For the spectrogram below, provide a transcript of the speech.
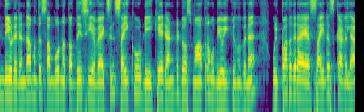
ഇന്ത്യയുടെ രണ്ടാമത്തെ സമ്പൂർണ തദ്ദേശീയ വാക്സിൻ സൈക്കോ ഡിക്ക് രണ്ട് ഡോസ് മാത്രം ഉപയോഗിക്കുന്നതിന് ഉൽപ്പാദകരായ Zydus Cadila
